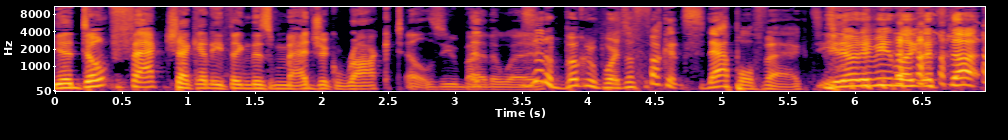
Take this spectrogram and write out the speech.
Yeah, don't fact check anything this Magic Rock tells you, by the way. It's not a book report. It's a fucking Snapple fact. You know what I mean? Like, it's not.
